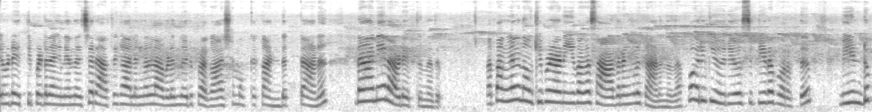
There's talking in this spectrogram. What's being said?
ഇവിടെ എത്തിപ്പെട്ടത് എങ്ങനെയാണെന്ന് വെച്ചാൽ രാത്രി കാലങ്ങളിൽ അവിടെ നിന്ന് ഒരു പ്രകാശമൊക്കെ കണ്ടിട്ടാണ് ഡാനിയൽ അവിടെ എത്തുന്നത്. അപ്പോൾ അങ്ങനെ നോക്കിയപ്പോഴാണ് ഈ വക സാധനങ്ങൾ കാണുന്നത്. അപ്പോൾ ഒരു ക്യൂരിയോസിറ്റിയുടെ പുറത്ത് വീണ്ടും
